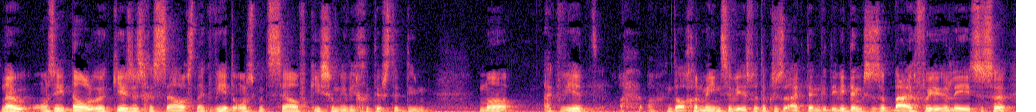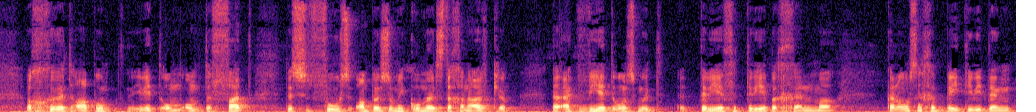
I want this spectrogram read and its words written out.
Nou, ons het nou al oor keuses gesels en ek weet ons moet self kies om hierdie goeders te doen. Maar ek weet daar gaan mense wees wat ook soos ek dink, hierdie ding soos 'n berg vir jou lê, soos 'n 'n groot hap om jy weet om om te vat. Dis voel amper so om die kommers te gaan hardloop. Nou ek weet ons moet tree vir tree begin, maar kan ons 'n gebed hierdie ding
